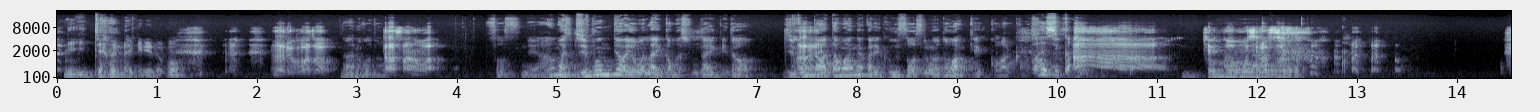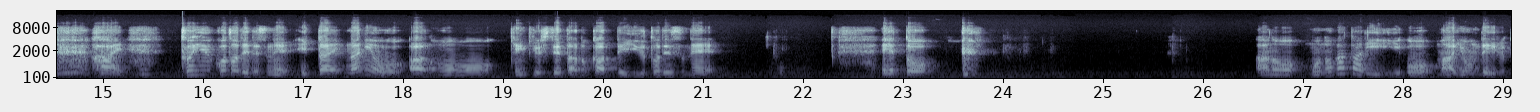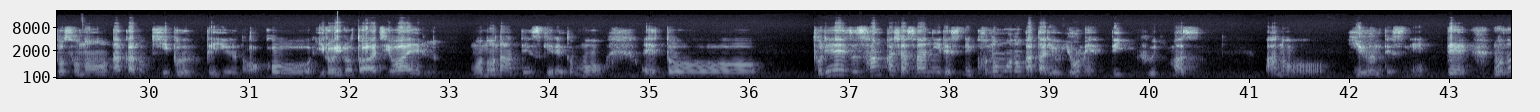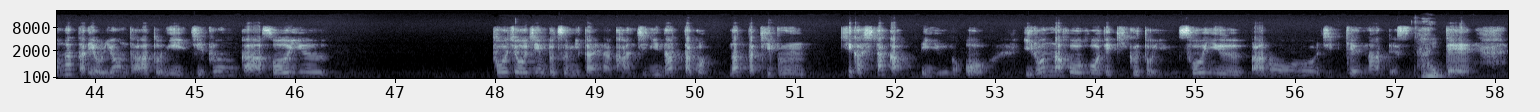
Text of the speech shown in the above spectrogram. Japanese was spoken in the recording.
に行っちゃうんだけれども。なるほどなるほど。ダーさんはそうですね。あんまり自分では読まないかもしれないけど、自分の頭の中で空想するのは結構あるかもしれない。マジかああ結構面白そうはい。ということでですね、一体何を、あのー研究してたのかっていうとですね、えっと、あの物語を、まあ、読んでいるとその中の気分っていうのをこういろいろと味わえるものなんですけれども、えっと、とりあえず参加者さんにですねこの物語を読めっていうふうにまずあの言うんですね。で物語を読んだ後に自分がそういう登場人物みたいな感じになったこなった気分気がしたかっていうのをいろんな方法で聞くというそういうあの実験なんです。はい。で、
